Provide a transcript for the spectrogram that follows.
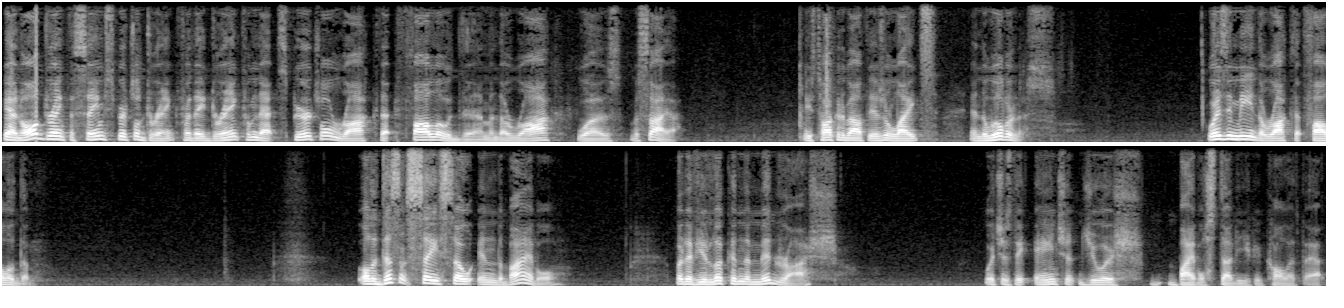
Yeah, and all drank the same spiritual drink, for they drank from that spiritual rock that followed them, and the rock was Messiah. He's talking about the Israelites in the wilderness. What does he mean, the rock that followed them? Well, it doesn't say so in the Bible, but if you look in the Midrash, which is the ancient Jewish Bible study, you could call it that,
